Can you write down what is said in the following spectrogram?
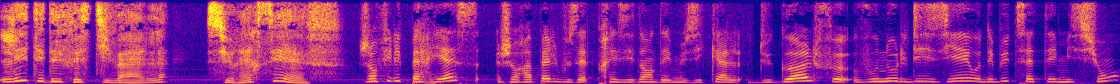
L'été des festivals sur RCF. Jean-Philippe Perriès, je rappelle, vous êtes président des musicales du Golfe. Vous nous le disiez au début de cette émission,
